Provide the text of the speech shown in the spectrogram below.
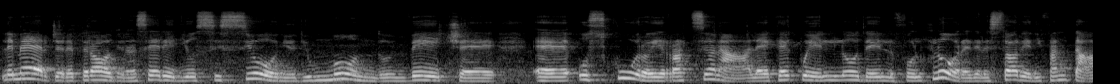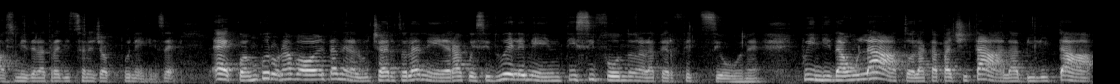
l'emergere però di una serie di ossessioni e di un mondo invece eh, oscuro e irrazionale che è quello del folklore, delle storie di fantasmi della tradizione giapponese. Ecco, ancora una volta nella lucertola nera questi due elementi si fondono alla perfezione. Quindi da un lato la capacità, l'abilità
